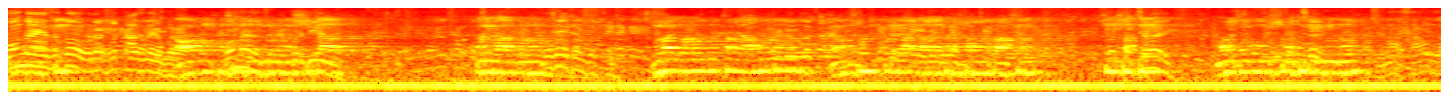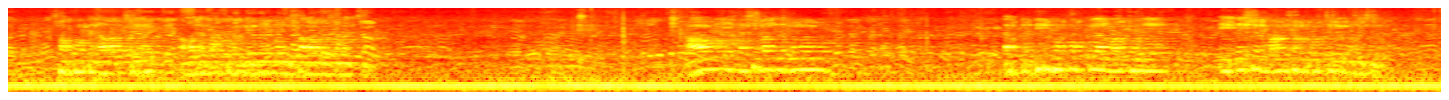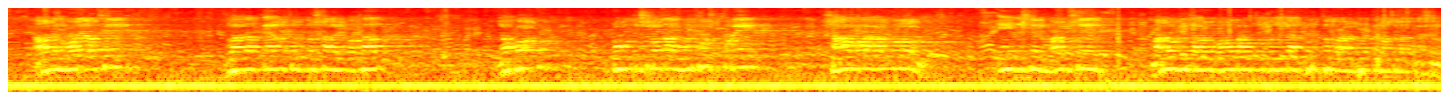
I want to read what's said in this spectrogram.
বন্ধ হয়ে গেছে তো ওটা আসলে কাজ নেই উপরে বন্ধ হয়ে যাচ্ছে উপরে দিয়ে সকলকে জানাচ্ছি আমাদের আওয়ামী ফ্যাসিবাদী জুলুম একটা দীর্ঘ প্রক্রিয়ার মাধ্যমে এই দেশের মানুষের উপর চেপে বসেছিল আমাদের মনে আছে দু হাজার তেরো, চোদ্দ সালের কথা, যখন প্রগতিশীলতার মুখোশ করে শাহবাগ আন্দোলন এই দেশের মানুষের মানবিক এবং গণতান্ত্রিক অধিকার যুদ্ধ করার ভিত্তি রচনা করেছিল।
